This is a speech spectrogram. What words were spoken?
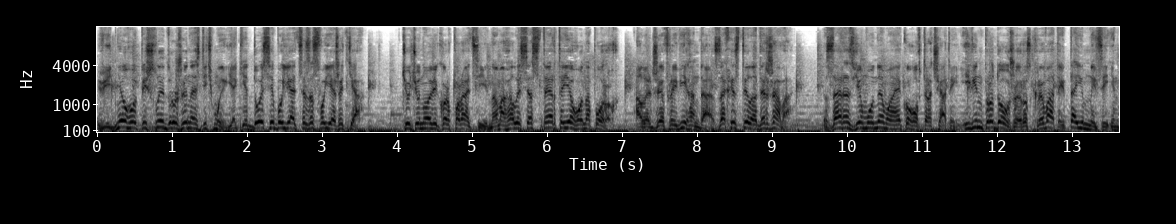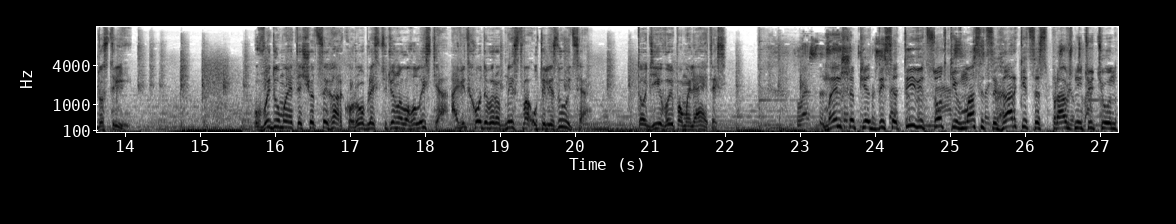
Від нього пішли дружина з дітьми, які досі бояться за своє життя. Тютюнові корпорації намагалися стерти його на порох, але Джефрі Віганда захистила держава. Зараз йому немає кого втрачати, і він продовжує розкривати таємниці індустрії. Ви думаєте, що цигарку роблять з тютюнового листя, а відходи виробництва утилізуються? Тоді ви помиляєтесь. Менше 50% маси цигарки це справжній тютюн.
